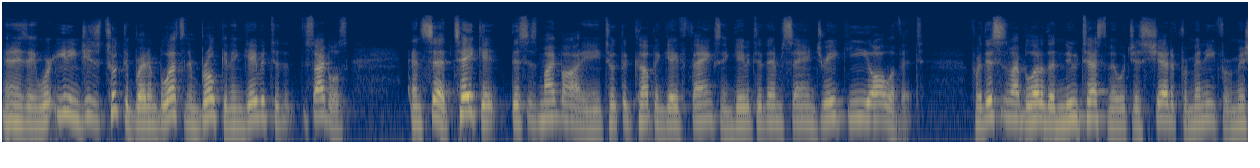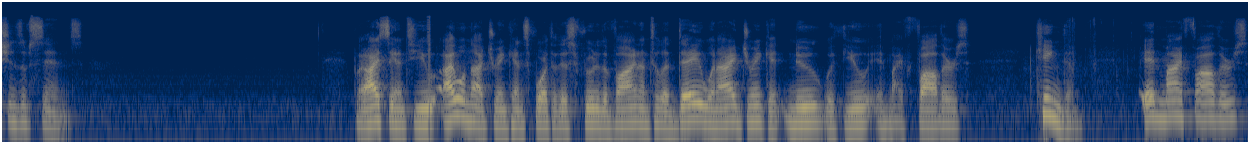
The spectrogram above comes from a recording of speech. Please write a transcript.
And as they were eating, Jesus took the bread and blessed it and broke it and gave it to the disciples and said, Take it, this is my body. And he took the cup and gave thanks and gave it to them, saying, Drink ye all of it. For this is my blood of the New Testament, which is shed for many for remissions of sins. But I say unto you, I will not drink henceforth of this fruit of the vine until the day when I drink it new with you in my Father's kingdom. In my Father's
